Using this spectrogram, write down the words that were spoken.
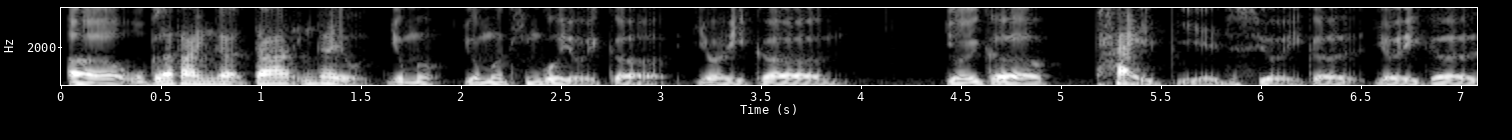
呃，我不知道大家应该大家应该有有没有有没有听过有一个有一个有一个派别，就是有一个有一个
